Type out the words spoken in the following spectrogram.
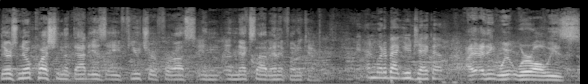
there's no question that that is a future for us in, in NextLab and at FotoKem. And what about you, Jacob? I, I think we're, we're always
